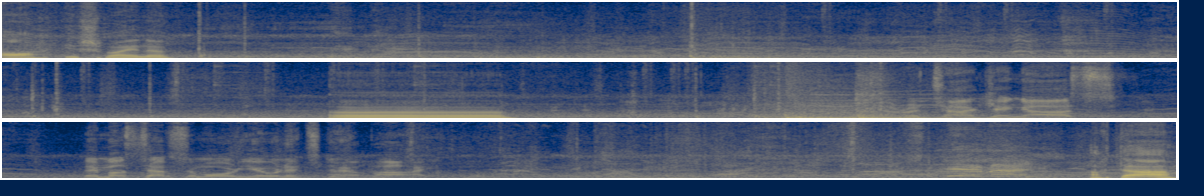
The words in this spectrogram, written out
Oh, ihr Schweine. Äh, They're attacking us! They must have some more units nearby. Spearman! ach da. Up,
